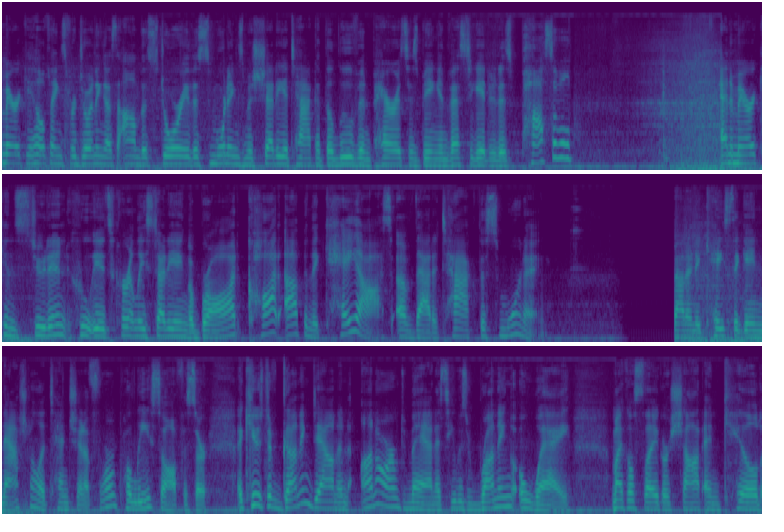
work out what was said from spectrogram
America Hill, thanks for joining us on the story. This morning's machete attack at the Louvre in Paris is being investigated as possible. An American student who is currently studying abroad caught up in the chaos of that attack this morning. About in a case that gained national attention, a former police officer accused of gunning down an unarmed man as he was running away. Michael Slager shot and killed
